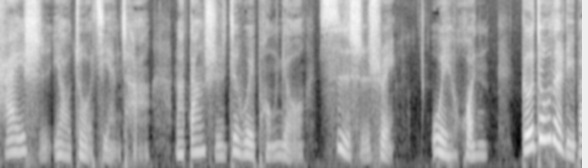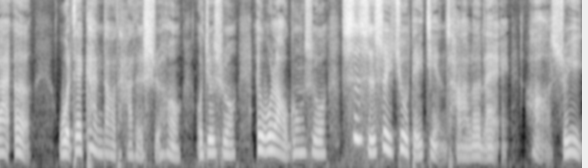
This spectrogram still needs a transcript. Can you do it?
开始要做检查？那当时这位朋友四十岁，未婚。隔周的礼拜二，我在看到他的时候，我就说：“哎，我老公说四十岁就得检查了嘞。”好，所以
